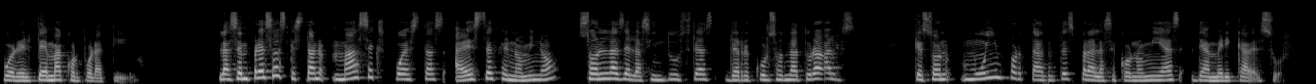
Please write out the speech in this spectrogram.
por el tema corporativo. Las empresas que están más expuestas a este fenómeno son las de las industrias de recursos naturales, que son muy importantes para las economías de América del Sur.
